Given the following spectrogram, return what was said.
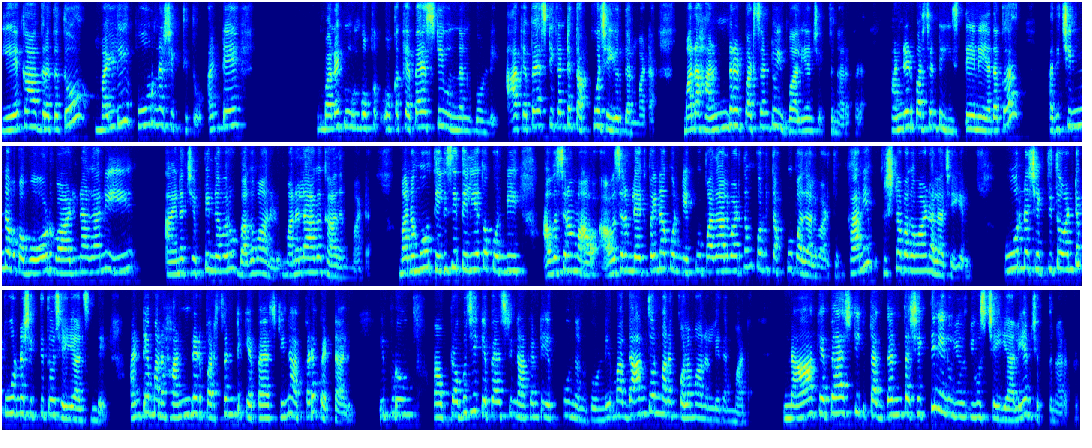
ఏకాగ్రతతో మళ్ళీ పూర్ణ శక్తితో అంటే మనకు ఒక ఒక కెపాసిటీ ఉందనుకోండి ఆ కెపాసిటీ కంటే తక్కువ చేయొద్దు అనమాట మన హండ్రెడ్ పర్సెంట్ ఇవ్వాలి అని చెప్తున్నారు అక్కడ. హండ్రెడ్ పర్సెంట్ ఇస్తేనే అదొక అది చిన్న ఒక ఓడ్ వాడినా గాని ఆయన చెప్పింది ఎవరు భగవానుడు. మనలాగా కాదనమాట మనము తెలిసి తెలియక కొన్ని అవసరం అవసరం లేకపోయినా కొన్ని ఎక్కువ పదాలు వాడతాం కొన్ని తక్కువ పదాలు వాడతాం. కానీ కృష్ణ భగవానుడు అలా చేయరు పూర్ణ శక్తితో అంటే పూర్ణ శక్తితో చేయాల్సిందే. అంటే మన హండ్రెడ్ పర్సెంట్ కెపాసిటీని అక్కడ పెట్టాలి. ఇప్పుడు ప్రభుజీ కెపాసిటీ నాకంటే ఎక్కువ ఉందనుకోండి మా దాంతో మనకు కొలమానం లేదనమాట. నా కెపాసిటీకి తగ్గంత శక్తి నేను యూజ్ చెయ్యాలి అని చెప్తున్నారు అక్కడ.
